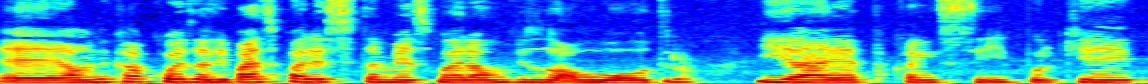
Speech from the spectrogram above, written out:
É, a única coisa ali mais parecida mesmo era um visual ou outro. E a época em si, porque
